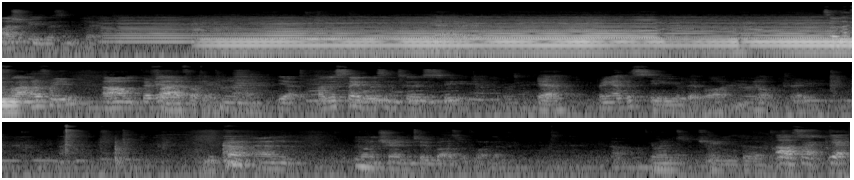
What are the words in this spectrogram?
I should be listening to it. So that's flatter for you? Um, They're yeah, flatter for him. Mm. Yeah, I'll just say listen to C. Yeah. Bring out the C a bit more. Help. and you want to tune two bars before that? You want to tune the. Oh, sorry. Yeah.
